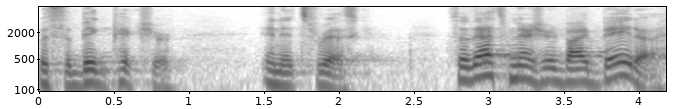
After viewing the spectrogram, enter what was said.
with the big picture in its risk. So that's measured by beta.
